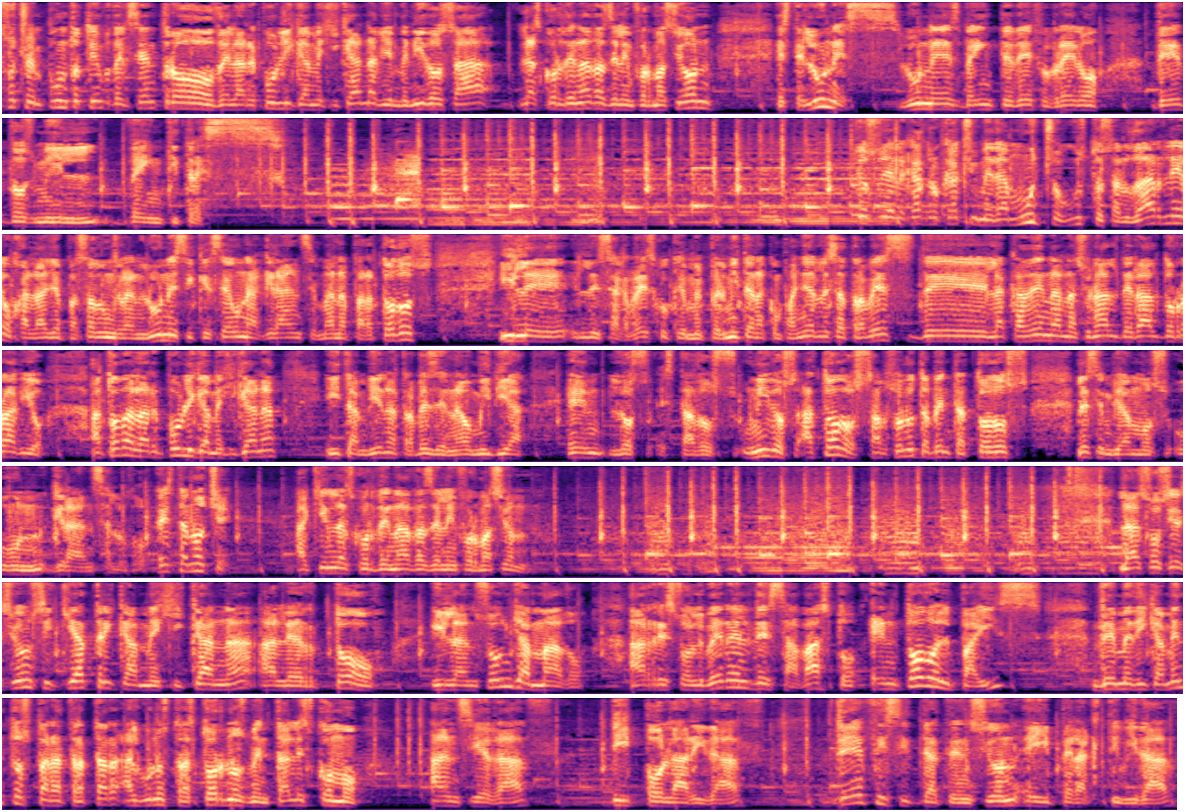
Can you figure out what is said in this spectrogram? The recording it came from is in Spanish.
Las ocho en punto, tiempo del centro de la República Mexicana. Bienvenidos a las coordenadas de la información este lunes, lunes 20 de febrero de 2023. Yo soy Alejandro Cacho y me da mucho gusto saludarle. Ojalá haya pasado un gran lunes y que sea una gran semana para todos. Y le, les agradezco que me permitan acompañarles a través de la cadena nacional de Heraldo Radio a toda la República Mexicana y también a través de Now Media en los Estados Unidos. A todos, absolutamente a todos, les enviamos un gran saludo. Esta noche, aquí en las coordenadas de la información. La Asociación Psiquiátrica Mexicana alertó y lanzó un llamado a resolver el desabasto en todo el país de medicamentos para tratar algunos trastornos mentales como ansiedad, bipolaridad, déficit de atención e hiperactividad,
